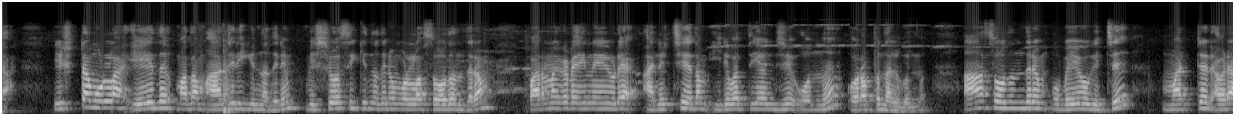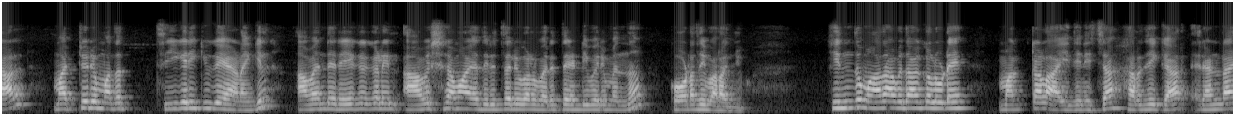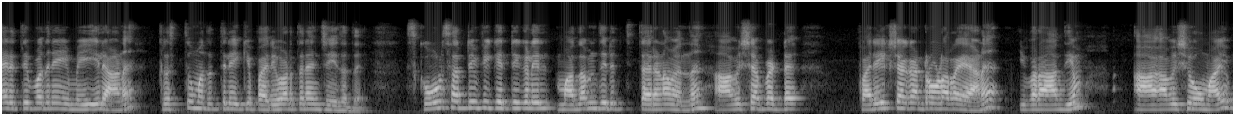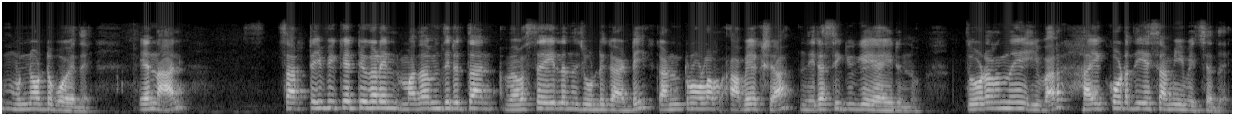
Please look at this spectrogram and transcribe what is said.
ഇഷ്ടമുള്ള ഏത് മതം ആചരിക്കുന്നതിനും വിശ്വസിക്കുന്നതിനുമുള്ള സ്വാതന്ത്ര്യം ഭരണഘടനയുടെ അനുച്ഛേദം ഇരുപത്തിയഞ്ച് ഒന്ന് ഉറപ്പു നൽകുന്നു. ആ സ്വാതന്ത്ര്യം ഉപയോഗിച്ച് ഒരാൾ മറ്റൊരു മതം സ്വീകരിക്കുകയാണെങ്കിൽ അവന്റെ രേഖകളിൽ ആവശ്യമായ തിരുത്തലുകൾ വരുത്തേണ്ടി വരുമെന്ന് കോടതി പറഞ്ഞു. ഹിന്ദു മാതാപിതാക്കളുടെ മക്കളായി ജനിച്ച ഹർജിക്കാർ രണ്ടായിരത്തി പതിനേഴ് മെയ്യിലാണ് ക്രിസ്തു മതത്തിലേക്ക് പരിവർത്തനം ചെയ്തത്. സ്കൂൾ സർട്ടിഫിക്കറ്റുകളിൽ മതം തിരുത്തി തരണമെന്ന് ആവശ്യപ്പെട്ട് പരീക്ഷ കൺട്രോളറെയാണ് ഇവർ ആദ്യം ആവശ്യവുമായി മുന്നോട്ട് പോയത്. എന്നാൽ സർട്ടിഫിക്കറ്റുകളിൽ മതം തിരുത്താൻ വ്യവസ്ഥയില്ലെന്ന് ചൂണ്ടിക്കാട്ടി കൺട്രോളർ അപേക്ഷ നിരസിക്കുകയായിരുന്നു. തുടർന്ന് ഇവർ ഹൈക്കോടതിയെ സമീപിച്ചത്.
